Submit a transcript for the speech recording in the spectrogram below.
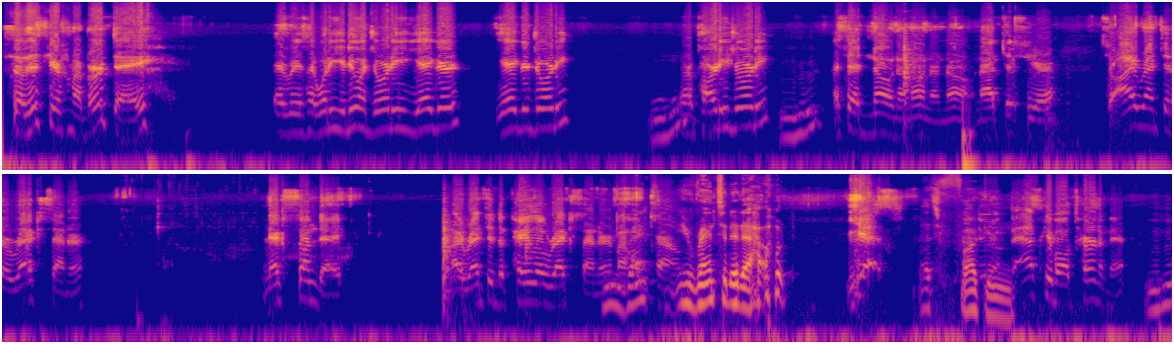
So this year for my birthday, everybody's like, "What are you doing, Jordy? Jaeger, Jaeger, Jordy? Mm-hmm. Want a party, Jordy?" Mm-hmm. I said, "No, no, no, no, no, not this year." So I rented a rec center next Sunday. I rented the Palo Rec Center in my hometown. You rented it out. yes, That's fucking. a basketball tournament Mm-hmm.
